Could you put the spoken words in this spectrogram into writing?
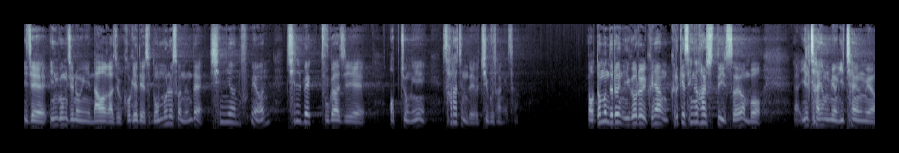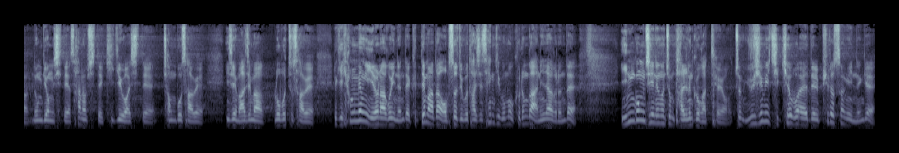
이제 인공지능이 나와가지고 거기에 대해서 논문을 썼는데 10년 후면 702가지의 업종이 사라진대요, 지구상에서. 어떤 분들은 이거를 그냥 그렇게 생각할 수도 있어요. 뭐 1차 혁명, 2차 혁명, 농경시대, 산업시대, 기계화시대, 정보사회, 이제 마지막 로봇 사회 이렇게 혁명이 일어나고 있는데 그때마다 없어지고 다시 생기고 뭐 그런 거 아니냐 그런데 인공지능은 좀 다른 것 같아요. 좀 유심히 지켜봐야 될 필요성이 있는 게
